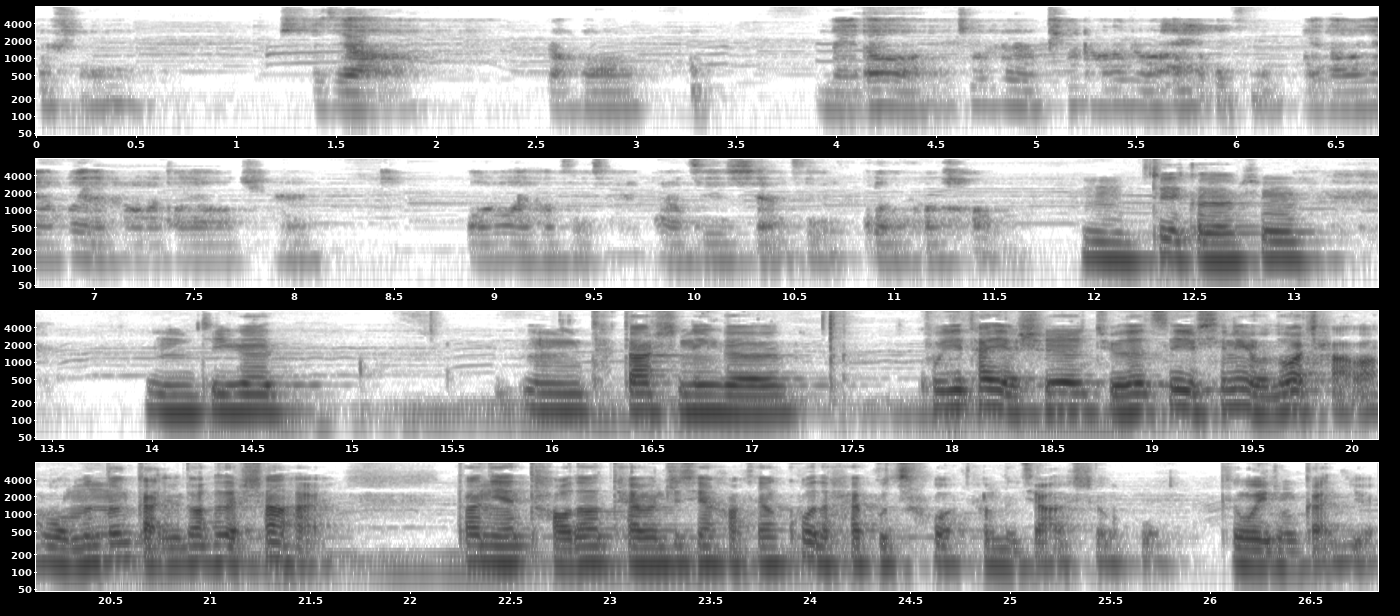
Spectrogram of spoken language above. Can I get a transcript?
就是持家，然后每到就是平常的时候很朴素，每到宴会的时候，都要去包装一下自己，让自己显得自己过得很好。嗯，这可能是，嗯，这个嗯，他当时那个，估计他也是觉得自己心里有落差吧。我们能感觉到他在上海，当年逃到台湾之前，好像过得还不错，他们家的生活给我一种感觉，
